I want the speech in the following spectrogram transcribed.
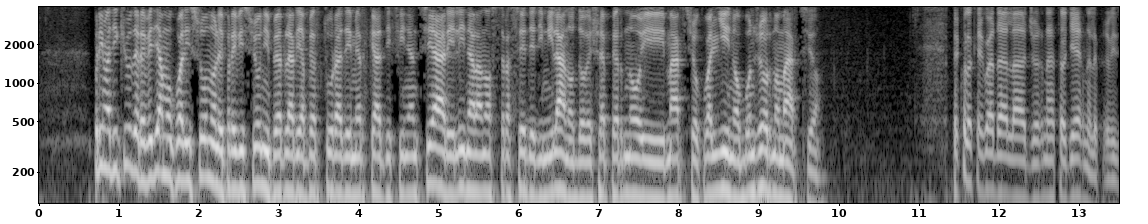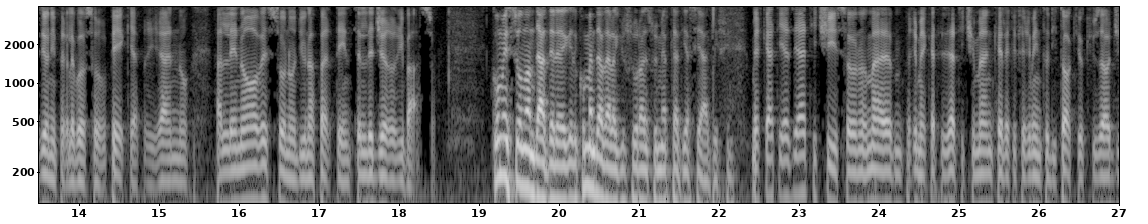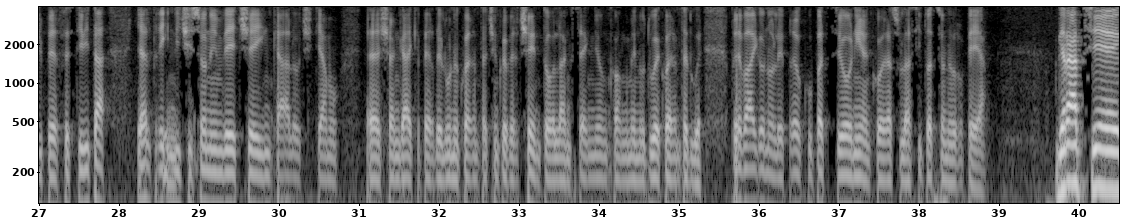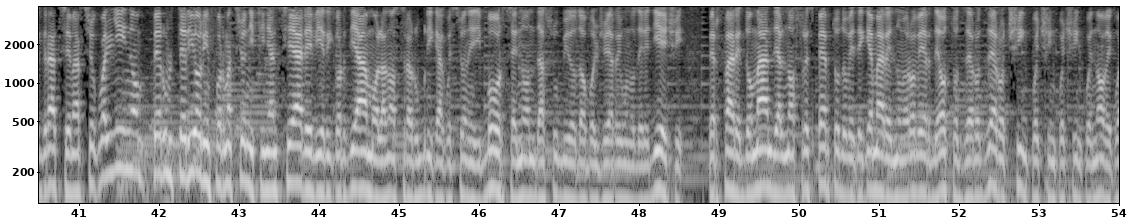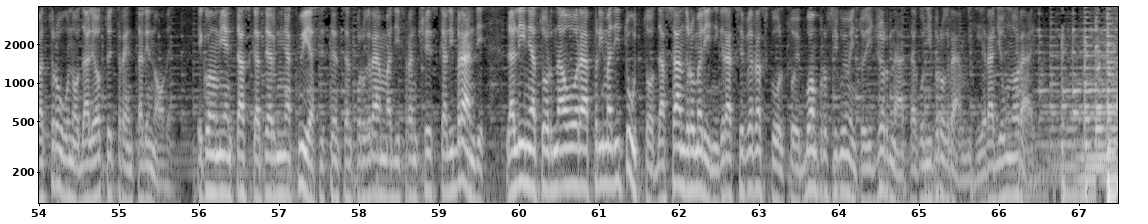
Prima di chiudere vediamo quali sono le previsioni per la riapertura dei mercati finanziari, lì nella nostra sede di Milano dove c'è per noi Marzio Quaglino. Buongiorno Marzio. Per quello che riguarda la giornata odierna, le previsioni per le borse europee che apriranno alle 9 sono di una partenza in leggero ribasso. Come sono andate le- com'è andata la chiusura sui mercati asiatici? Mercati asiatici sono, ma, per i mercati asiatici manca il riferimento di Tokyo, chiusa oggi per festività. Gli altri indici sono invece in calo, citiamo eh, Shanghai che perde l'1,45%, l'Hang Seng Hong Kong meno 2,42%. Prevalgono le preoccupazioni ancora sulla situazione europea. Grazie, grazie Marzio Quaglino. Per ulteriori informazioni finanziarie vi ricordiamo la nostra rubrica Questione di borsa e non da subito dopo il GR1 delle 10. Per fare domande al nostro esperto dovete chiamare il numero verde 800 555 941 dalle 8.30 alle 9. Economia in tasca termina qui, assistenza al programma di Francesca Librandi. La linea torna ora prima di tutto da Sandro Marini. Grazie per l'ascolto e buon proseguimento di giornata con i programmi di Radio 1 Rai.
